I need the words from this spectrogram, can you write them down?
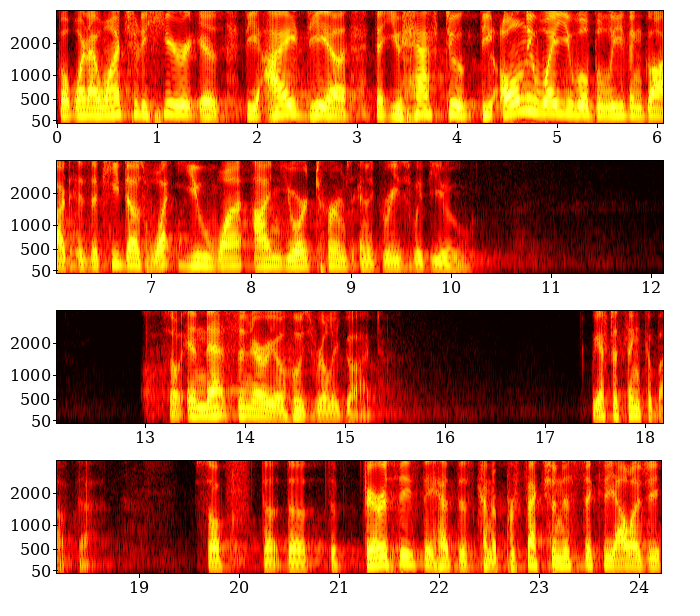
But what I want you to hear is the idea that you have to, the only way you will believe in God is if he does what you want on your terms and agrees with you. So in that scenario, who's really God? We have to think about that. So the, the, the Pharisees, they had this kind of perfectionistic theology,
